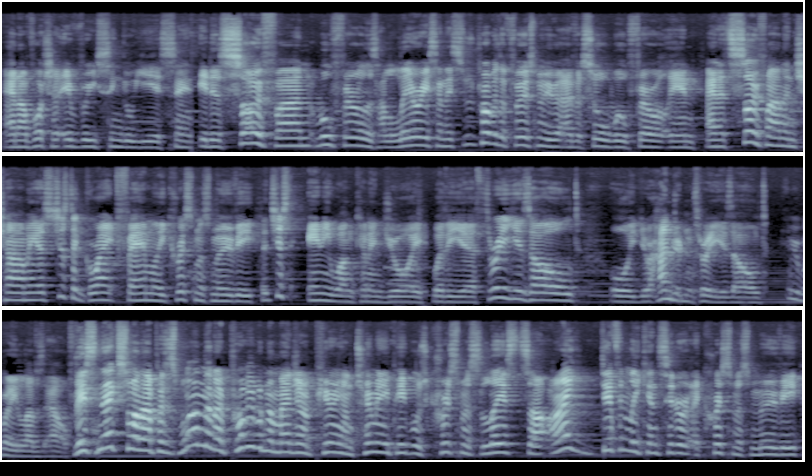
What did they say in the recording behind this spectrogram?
and I've watched it every single year since. It is so fun. Will Ferrell is hilarious, and this was probably the first movie I ever saw Will Ferrell in, and it's so fun and charming. It's just a great family Christmas movie that just anyone can enjoy, whether you're three years old or you're 103 years old. Everybody loves Elf. This next one up is one that I probably wouldn't imagine appearing on too many people's Christmas lists. Uh, I definitely consider it a Christmas movie.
